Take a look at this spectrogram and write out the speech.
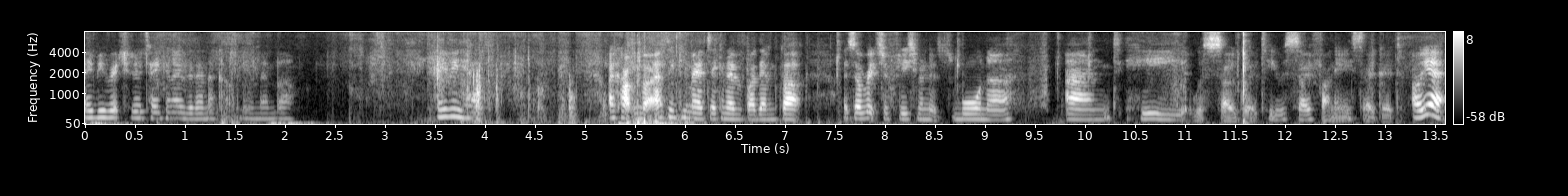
Maybe Richard had taken over then. I can't really remember. Maybe he had. I can't remember. I think he may have taken over by then, but I saw Richard Fleeshman as Warner, and he was so good. He was so funny, so good. Oh yeah,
